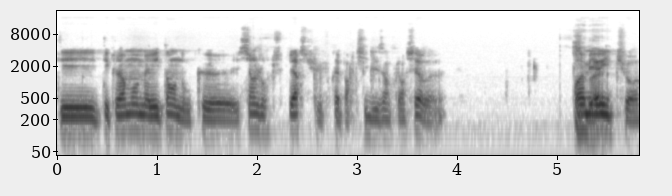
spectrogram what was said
t'es t'es clairement méritant. Donc euh, si un jour tu perces, tu ferais partie des influenceurs. euh, Ouais, bah, méritent, tu vois.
